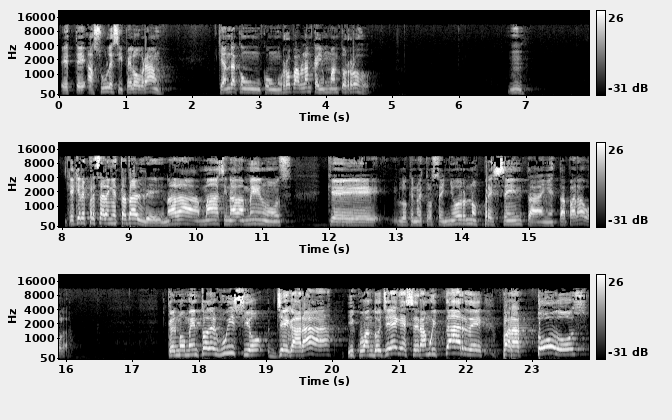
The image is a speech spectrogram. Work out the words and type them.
este, azules y pelo brown, que anda con, ropa blanca y un manto rojo. Mm. ¿Qué quiere expresar en esta tarde? Nada más y nada menos que lo que nuestro Señor nos presenta en esta parábola. Que el momento del juicio llegará y cuando llegue será muy tarde para todos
